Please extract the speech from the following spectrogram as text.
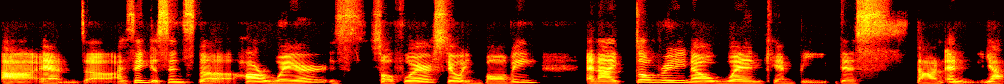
Uh, and uh, I think since the hardware is software still evolving, and I don't really know when can be this done. And yeah,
